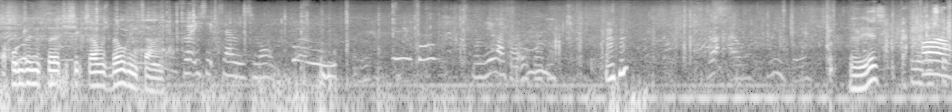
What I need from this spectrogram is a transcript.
136 hours building time. 36 hours more. Well, you like owls, don't you? Mm-hmm. There he is. Oh,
